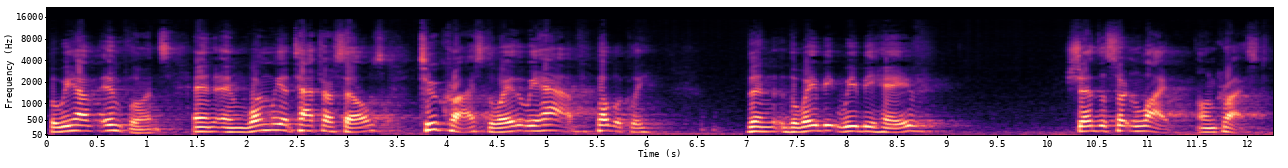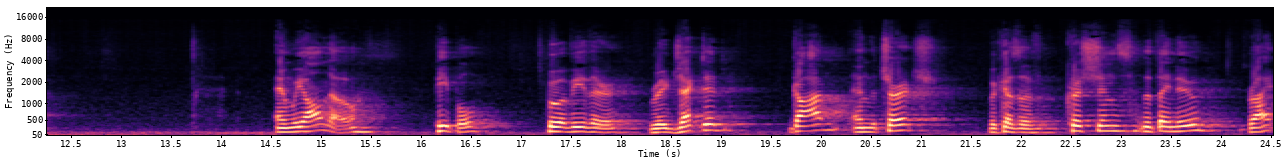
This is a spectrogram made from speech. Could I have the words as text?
But we have influence. And, and when we attach ourselves to Christ the way that we have publicly, then the way we behave sheds a certain light on Christ. And we all know people who have either rejected God and the church because of Christians that they knew, right?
